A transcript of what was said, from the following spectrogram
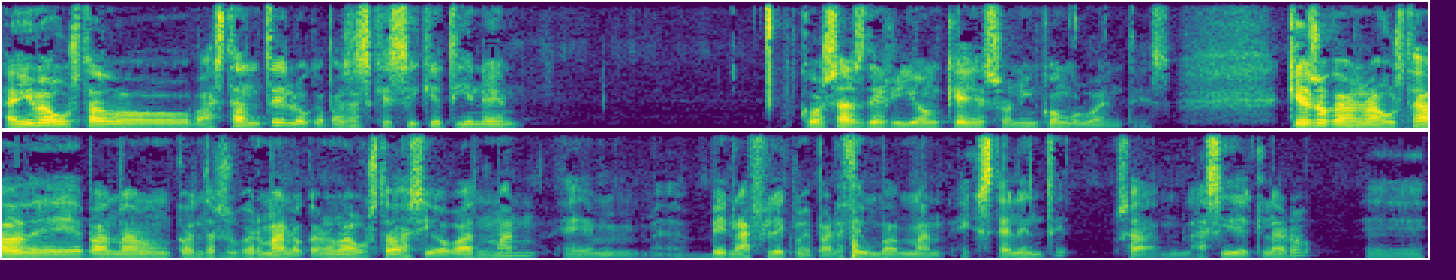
A mí me ha gustado bastante, lo que pasa es que sí que tiene cosas de guion que son incongruentes. ¿Qué es lo que más me ha gustado de Batman contra Superman? Lo que no me ha gustado ha sido Batman. Em, ben Affleck me parece un Batman excelente, o sea, así de claro. Eh,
